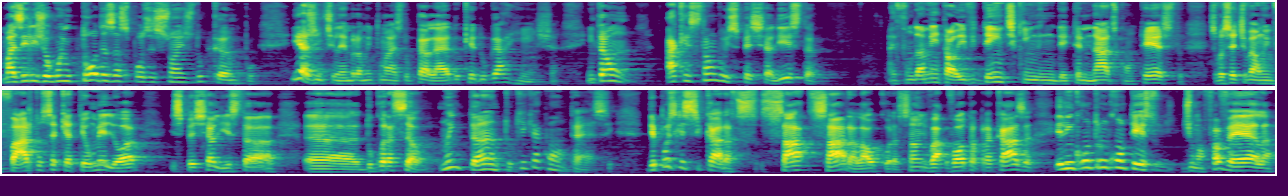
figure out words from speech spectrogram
mas ele jogou em todas as posições do campo. E a gente lembra muito mais do Pelé do que do Garrincha. Então, a questão do especialista é fundamental. É evidente que em determinados contextos, se você tiver um infarto, você quer ter o melhor especialista uh, do coração. No entanto, o que, que acontece? Depois que esse cara sara lá o coração e volta para casa, ele encontra um contexto de uma favela,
